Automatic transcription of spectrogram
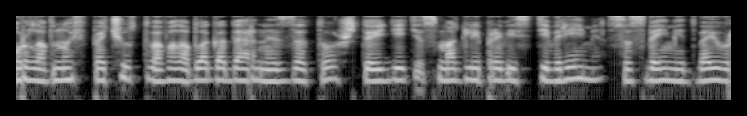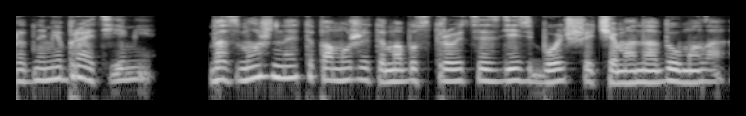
Орла вновь почувствовала благодарность за то, что и дети смогли провести время со своими двоюродными братьями. Возможно, это поможет им обустроиться здесь больше, чем она думала.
